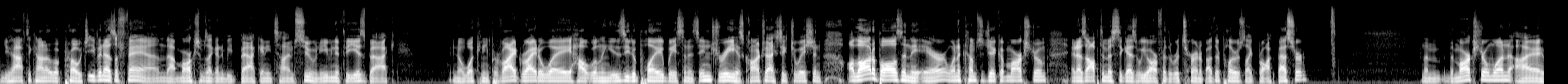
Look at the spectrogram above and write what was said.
you have to kind of approach, even as a fan, that Markstrom's not going to be back anytime soon. Even if he is back, you know, what can he provide right away? How willing is he to play based on his injury, his contract situation? A lot of balls in the air when it comes to Jacob Markstrom. And as optimistic as we are for the return of other players like Brock Boeser, the, the Markstrom one, I,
